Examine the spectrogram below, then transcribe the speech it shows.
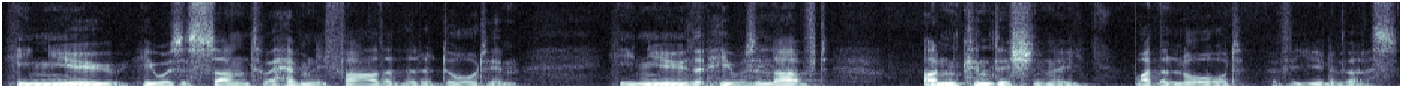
He knew he was a son to a heavenly father that adored him. He knew that he was loved unconditionally by the Lord of the universe.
